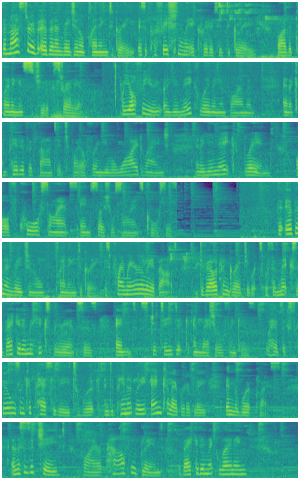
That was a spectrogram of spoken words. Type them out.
The Master of Urban and Regional Planning degree is a professionally accredited degree by the Planning Institute of Australia. We offer you a unique learning environment and a competitive advantage by offering you a wide range and a unique blend of core science and social science courses. The Urban and Regional Planning degree is primarily about developing graduates with a mix of academic experiences and strategic and lateral thinkers who have the skills and capacity to work independently and collaboratively in the workplace. And this is achieved via a powerful blend of academic learning,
